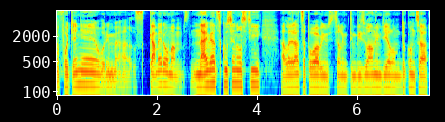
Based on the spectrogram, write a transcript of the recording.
to fotenie, hovorím, s kamerou mám najviac skúseností, ale rád sa pobavím s celým tým vizuálnym dielom, dokonca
